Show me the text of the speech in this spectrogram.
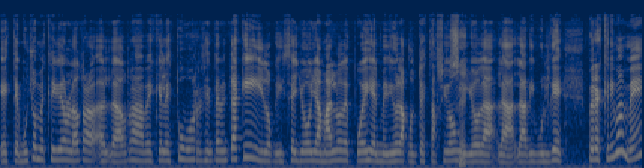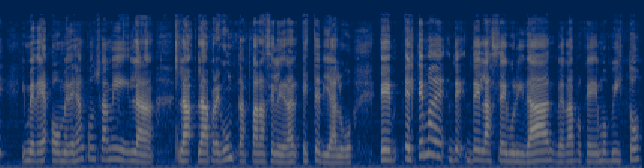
Este, muchos me escribieron la otra, la otra vez que él estuvo recientemente aquí y lo que hice yo llamarlo después y él me dio la contestación y yo la, la, divulgué. Pero escríbanme y me o me dejan con Sami la, la, pregunta para acelerar este diálogo. Eh, el tema de, de, la seguridad, ¿verdad? Porque hemos visto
